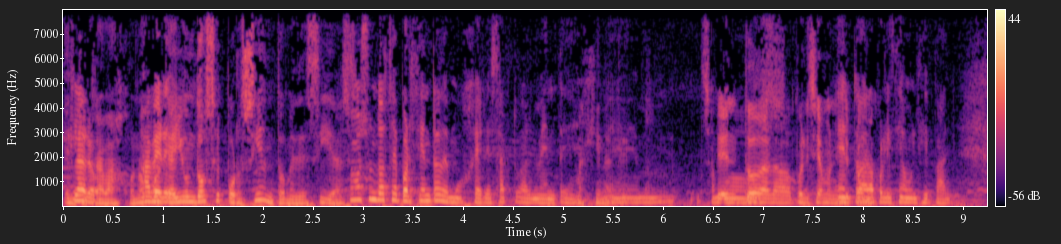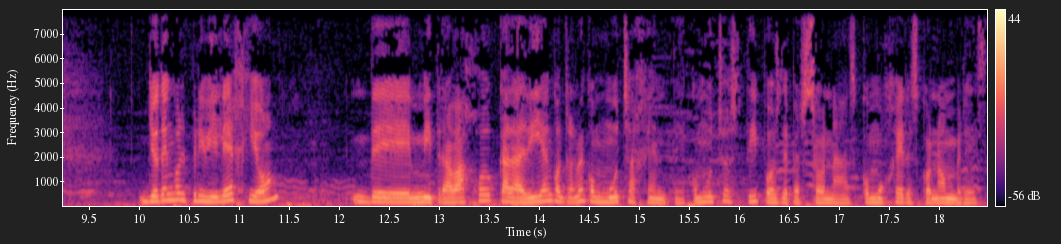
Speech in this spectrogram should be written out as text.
en Claro. tu trabajo, ¿no? A Porque ver, hay un 12%, me decías. Somos un 12% de mujeres actualmente. Imagínate. Eh, somos- En toda la policía En toda municipal. la policía municipal. Yo tengo el privilegio de mi trabajo cada día encontrarme con mucha gente, con muchos tipos de personas, con mujeres, con hombres.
